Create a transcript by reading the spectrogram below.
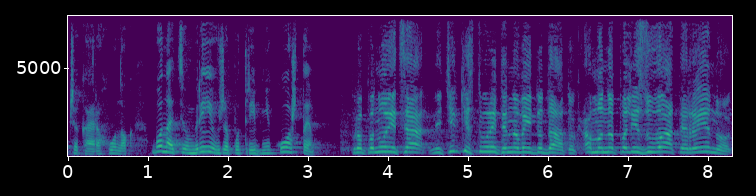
чекай рахунок, бо на цю мрію вже потрібні кошти. Пропонується не тільки створити новий додаток, а монополізувати ринок,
